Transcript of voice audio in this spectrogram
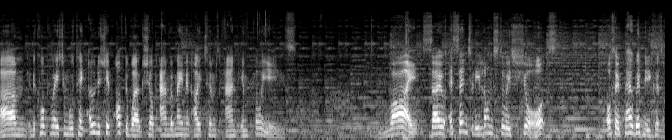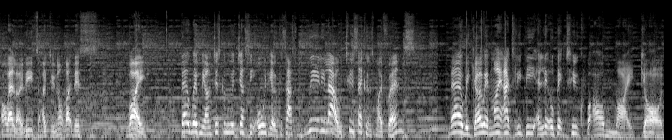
Um, the corporation will take ownership of the workshop and remaining items and employees. Right, so essentially, long story short. Also, bear with me because, oh hello, these, I do not like this. Right, bear with me, I'm just going to adjust the audio because that's really loud. Two seconds, my friends. There we go. It might actually be a little bit too. Oh my god.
